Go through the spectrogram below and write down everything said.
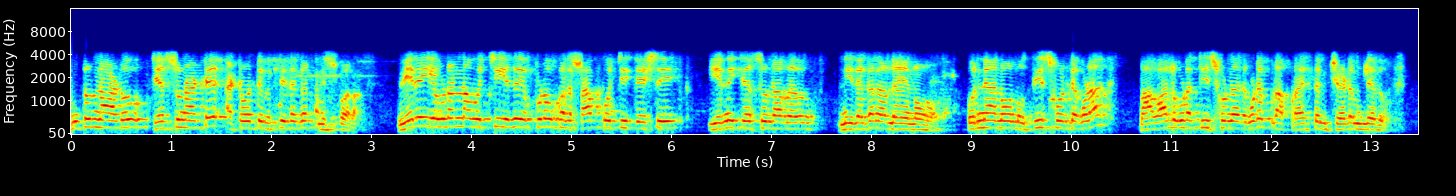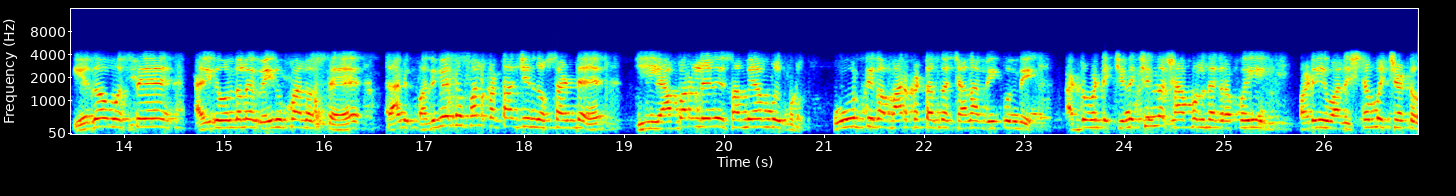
ఉంటున్నాడు చేస్తున్నా అంటే అటువంటి వ్యక్తి దగ్గర తీసుకోవాలి? వేరే ఎవడన్నా వచ్చి ఏదో ఎప్పుడో మన షాప్కి వచ్చి చేసి ఇవన్నీ చేస్తున్నారు నీ దగ్గర నేను కొన్నాను నువ్వు తీసుకుంటే కూడా మా వాళ్ళు కూడా తీసుకున్నది కూడా ఇప్పుడు ఆ ప్రయత్నం చేయడం లేదు. ఏదో వస్తే ఐదు వందల వెయ్యి రూపాయలు వస్తే దానికి పదివేల రూపాయలు కట్టాల్సింది వస్తా అంటే ఈ వ్యాపారం లేని సమయం ఇప్పుడు. పూర్తిగా మార్కెట్ అంతా చాలా వీక్ ఉంది అటువంటి చిన్న చిన్న షాపుల దగ్గర పోయి పడి వాళ్ళ ఇష్టం వచ్చినట్టు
